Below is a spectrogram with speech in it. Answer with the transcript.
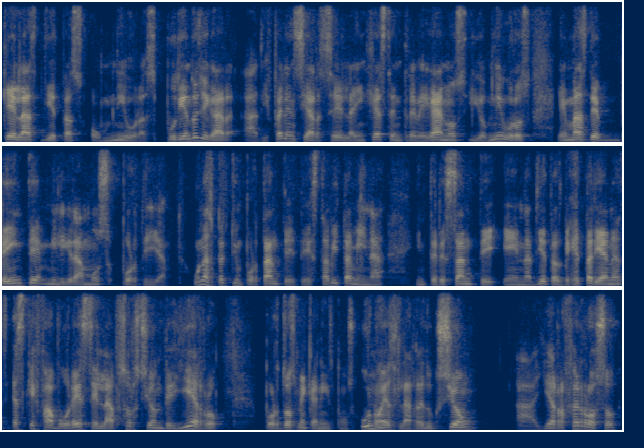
que las dietas omnívoras, pudiendo llegar a diferenciarse la ingesta entre veganos y omnívoros en más de 20 miligramos por día. Un aspecto importante de esta vitamina, interesante en las dietas vegetarianas, es que favorece la absorción de hierro por dos mecanismos. Uno es la reducción a hierro ferroso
